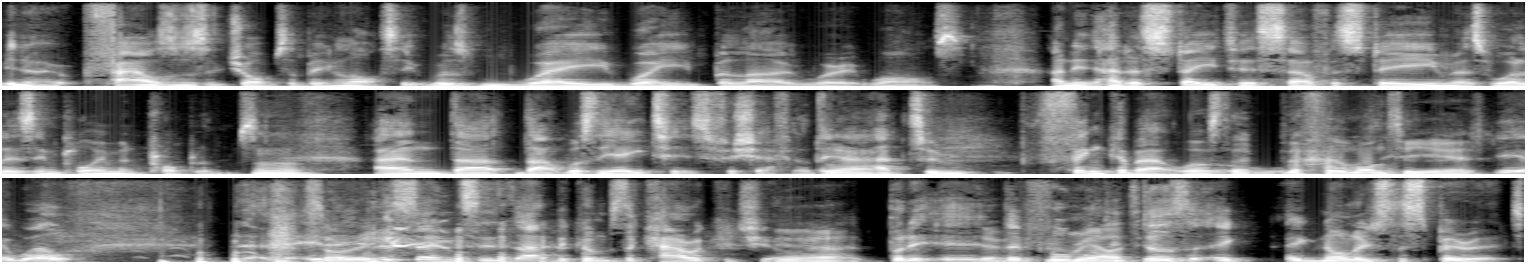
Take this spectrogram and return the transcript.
you know, thousands of jobs have been lost. It was way, way below where it was. And it had a status, self esteem, as well as employment problems. And that, that was the 80s for Sheffield. It Yeah. had to think about well, the, the full Monty years. Yeah, well, in, in a sense, that becomes the caricature. Yeah. But it, it, Yeah, the full reality. Hmm. does acknowledge the spirit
